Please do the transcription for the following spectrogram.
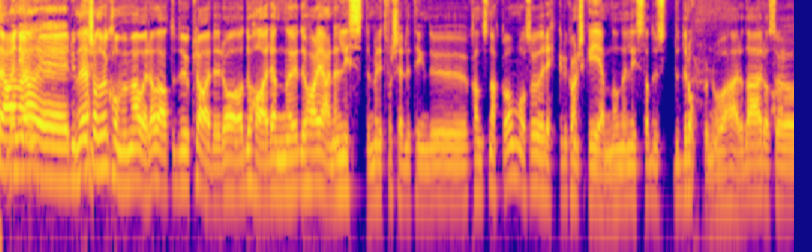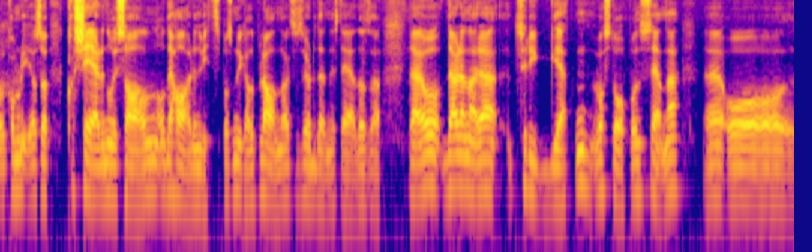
Ja, Men ja, eh, du men jeg skjønner det kommer med åra, at du klarer å du har, en, du har gjerne en liste med litt forskjellige ting du kan snakke om, og så rekker du kanskje ikke gjennom den lista. Du, du dropper noe her og der, og så, du, og så skjer det noe i salen, og det har du en vits på som du ikke hadde planlagt, så, så gjør du den i stedet. Så. Det er jo det er den derre tryggheten ved å stå på en scene, eh, og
